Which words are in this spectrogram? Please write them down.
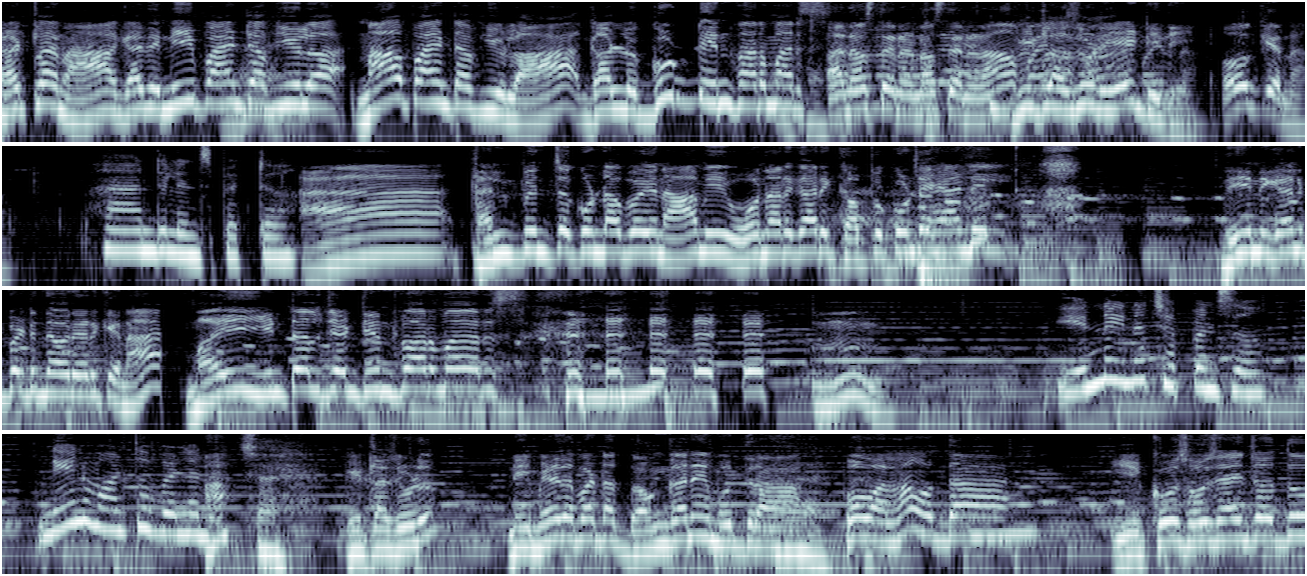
గట్లనా? గది నీ పాయింట్ ఆఫ్ వ్యూలా? నా పాయింట్ ఆఫ్ వ్యూలా? గాళ్ళు గుడ్ ఇన్ఫార్మర్స్. ఇట్లా చూడు ఏంటిది? ఓకేనా? హ్యాండిల్ ఇన్స్పెక్టర్ ఆ కనిపించకుండా పోయిన మీ ఓనర్ గారి కప్పుకుంటే హ్యాండిల్. దీన్ని కనిపెట్టింది ఎవరికైనా? My intelligent informers. ఎన్నైనా చెప్పండి సార్ నేను వాళ్ళతో వెళ్ళను. ఇట్లా చూడు. నీ మీద పడ్డ దొంగనే ముద్ర. పోవాలనా వద్దా? ఎక్కువ సోసాయించవద్దు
